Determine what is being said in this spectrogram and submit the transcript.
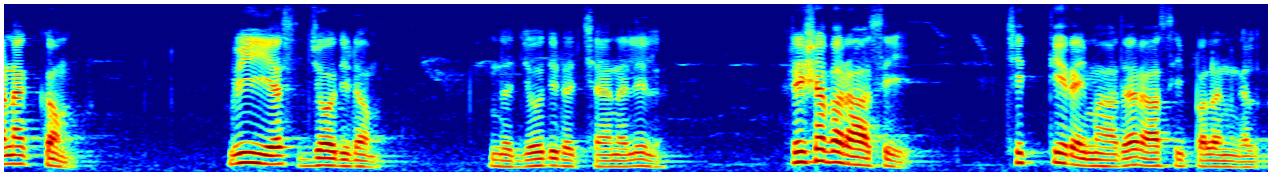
வணக்கம். விஎஸ் ஜோதிடம். இந்த ஜோதிட சேனலில் ரிஷபராசி சித்திரை மாத ராசி பலன்கள்.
